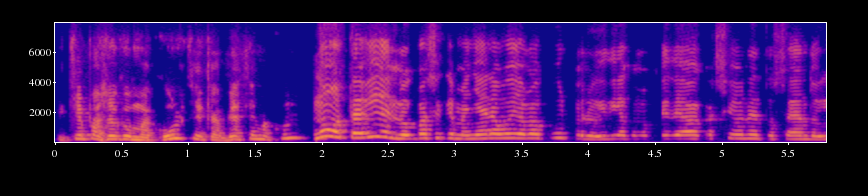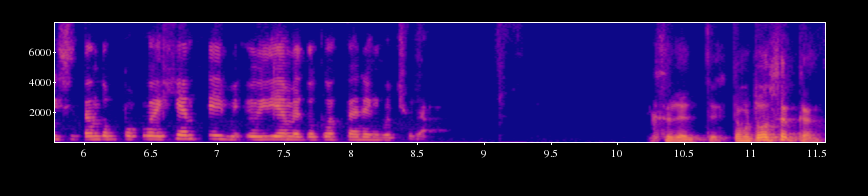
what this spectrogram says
¿Y qué pasó con Macul? ¿Te cambiaste Macul? No, está bien. Lo que pasa es que mañana voy a Macul, pero hoy día, como estoy de vacaciones, entonces ando visitando un poco de gente y hoy día me tocó estar en Huechuraba. Excelente. Estamos todos cerca.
